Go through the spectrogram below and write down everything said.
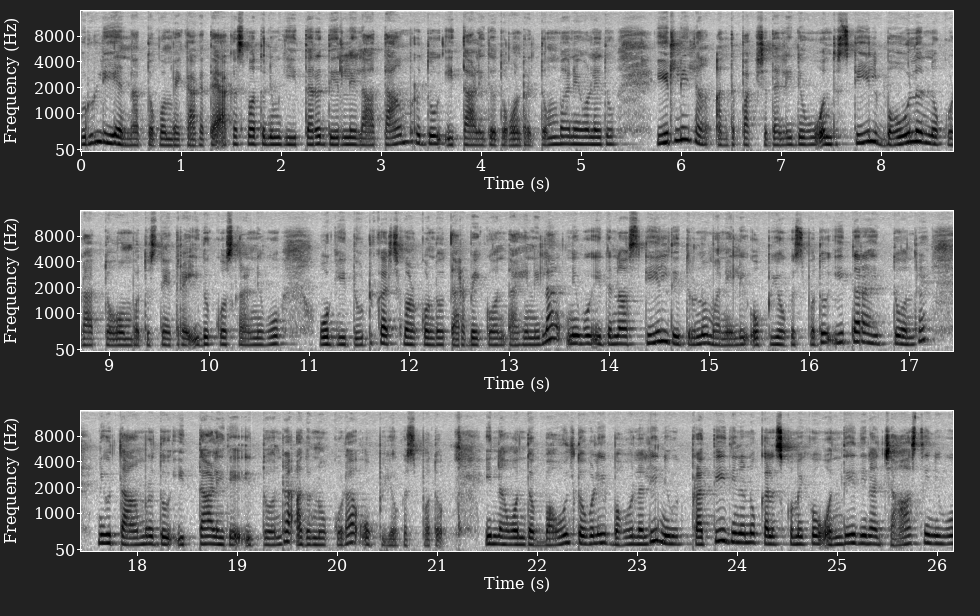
ಉರುಳಿಯನ್ನು ತೊಗೊಬೇಕಾಗತ್ತೆ ಅಕಸ್ಮಾತ್ ನಿಮಗೆ ಈ ಥರದ್ದು ಇರಲಿಲ್ಲ ತಾಮ್ರದ್ದು ಹಿತ್ತಾಳಿದು ತೊಗೊಂಡ್ರೆ ತುಂಬಾ ಒಳ್ಳೆಯದು ಇರಲಿಲ್ಲ ಅಂತ ಪಕ್ಷದಲ್ಲಿ ನೀವು ಒಂದು ಸ್ಟೀಲ್ ಬೌಲನ್ನು ಕೂಡ ತೊಗೊಬೋದು ಸ್ನೇಹಿತರೆ. ಇದಕ್ಕೋಸ್ಕರ ನೀವು ಹೋಗಿ ದುಡ್ಡು ಖರ್ಚು ಮಾಡಿಕೊಂಡು ತರಬೇಕು ಅಂತ ಏನಿಲ್ಲ. ನೀವು ಇದನ್ನು ಸ್ಟೀಲ್ದಿದ್ರೂ ಮನೆಯಲ್ಲಿ ಉಪಯೋಗಿಸ್ಬೋದು. ಈ ಥರ ಇತ್ತು ಅಂದರೆ ನೀವು ತಾಮ್ರದ್ದು ಹಿತ್ತಾಳಿದೆ ಇತ್ತು ಅಂದರೆ ಅದನ್ನು ಕೂಡ ಉಪಯೋಗಿಸ್ಬೋದು. ಇನ್ನು ಒಂದು ಬೌಲ್ ತೊಗೊಳ್ಳಿ. ಬೌಲಲ್ಲಿ ನೀವು ಪ್ರತಿದಿನವೂ ಕಲಿಸ್ಕೊಬೇಕು. ಒಂದೇ ದಿನ ಜಾಸ್ತಿ ನೀವು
